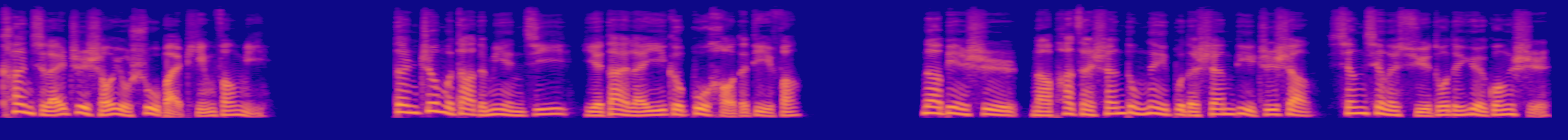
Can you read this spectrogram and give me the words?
看起来至少有数百平方米。但这么大的面积也带来一个不好的地方。那便是，哪怕在山洞内部的山壁之上镶嵌了许多的月光石，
